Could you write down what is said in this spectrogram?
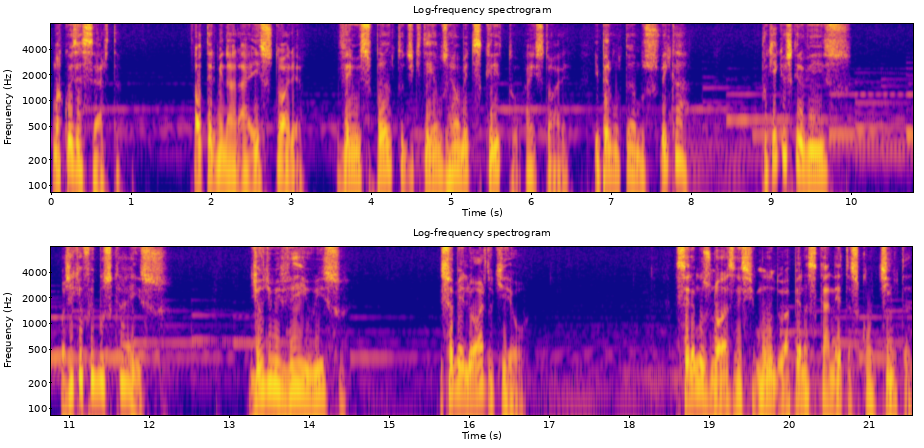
Uma coisa é certa: ao terminar a história, vem o espanto de que tenhamos realmente escrito a história. E perguntamos: vem cá, por que, que eu escrevi isso? Onde é que eu fui buscar isso? De onde me veio isso? Isso é melhor do que eu. Seremos nós neste mundo apenas canetas com tinta,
